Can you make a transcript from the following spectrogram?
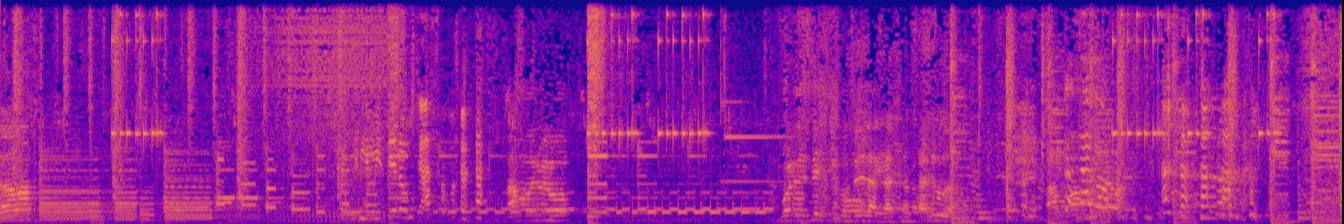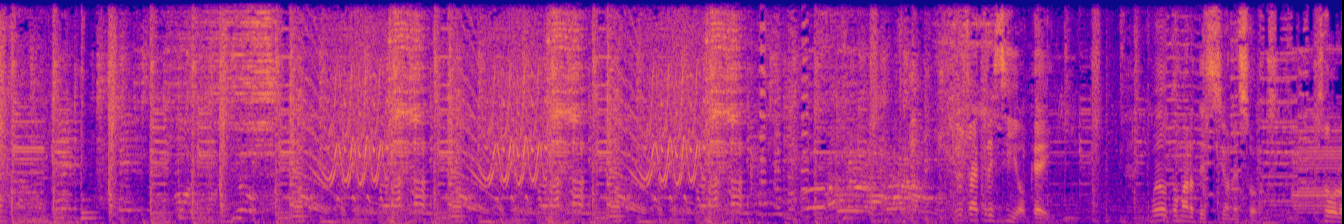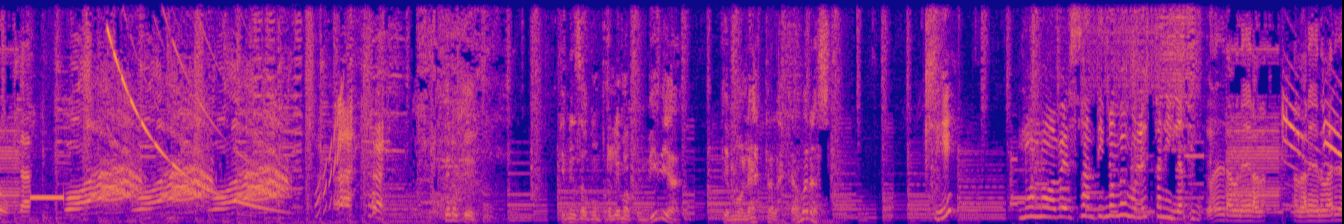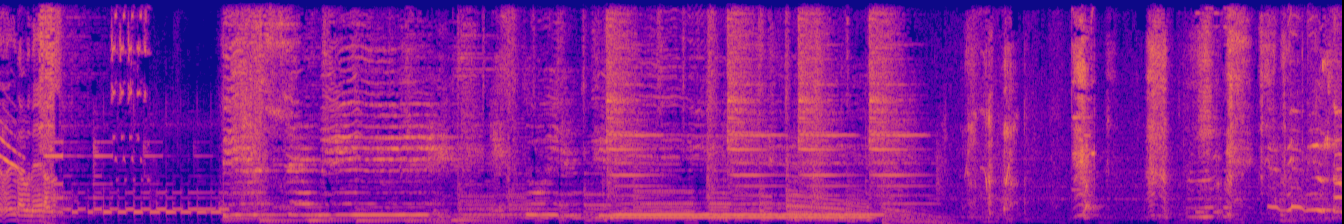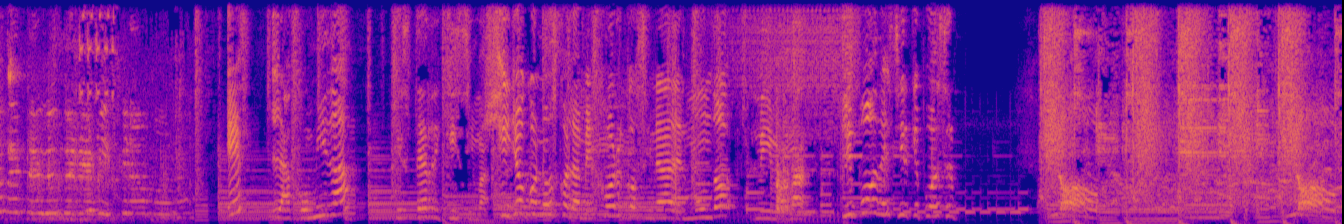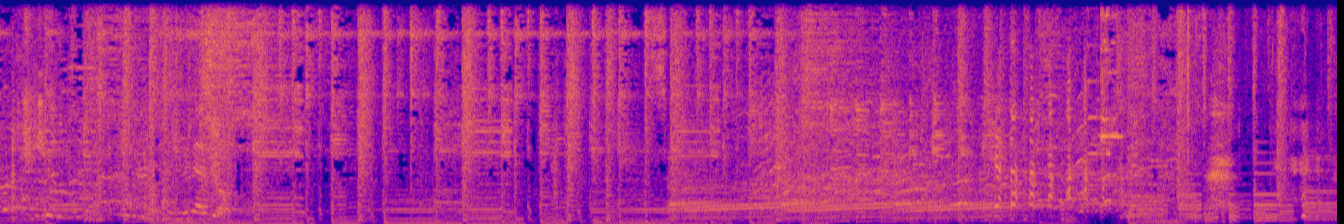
escuchaba. Me hicieron caso. Vamos de nuevo. Acuérdense, chicos, de la casa. Saluda. Vamos. Yo ya crecí, ok. Puedo tomar decisiones solos. Solo. ¿Pero qué? ¿Tienes algún problema con Vidia? ¿Te molestan las cámaras? ¿Qué? No, no, a ver, Santi, no me molesta ni la... comida que esté riquísima. Y yo conozco la mejor cocinera del mundo, mi mamá. ¿Le puedo decir que puedo hacer... ¡No! ¡No! Porque...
